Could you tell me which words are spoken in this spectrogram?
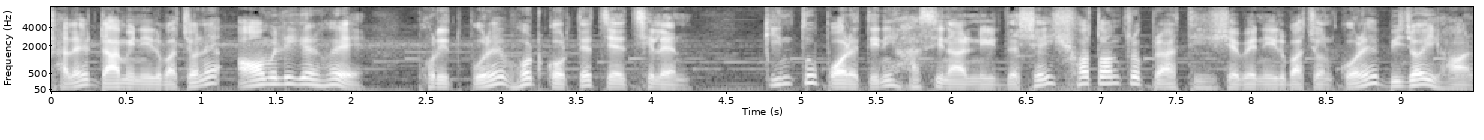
সালের ডামি নির্বাচনে আওয়ামী লীগের হয়ে ফরিদপুরে ভোট করতে চেয়েছিলেন। কিন্তু পরে তিনি হাসিনার নির্দেশেই স্বতন্ত্র প্রার্থী হিসেবে নির্বাচন করে বিজয়ী হন।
